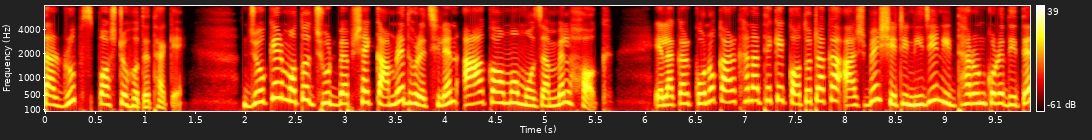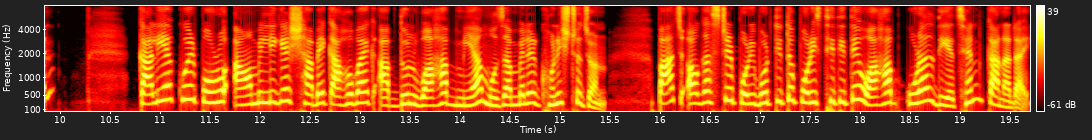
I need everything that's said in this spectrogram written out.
তার রূপ স্পষ্ট হতে থাকে। জোকের মতো ঝুট ব্যবসায় কামড়ে ধরেছিলেন আ কম মোজাম্মেল হক। এলাকার কোনো কারখানা থেকে কত টাকা আসবে সেটি নিজেই নির্ধারণ করে দিতেন। কালিয়াকুয়ের পৌর আওয়ামী লীগের সাবেক আহ্বায়ক আব্দুল ওয়াহাব মিয়া মোজাম্মেলের ঘনিষ্ঠজন। পাঁচ অগাস্টের পরিবর্তিত পরিস্থিতিতে ওয়াহাব উড়াল দিয়েছেন কানাডায়।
